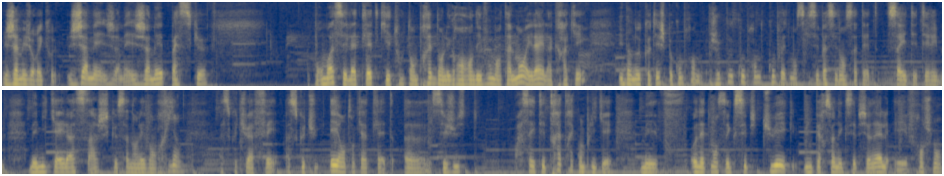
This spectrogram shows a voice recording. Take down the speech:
jamais j'aurais cru. Jamais, jamais, jamais, parce que pour moi, c'est l'athlète qui est tout le temps prête dans les grands rendez-vous mentalement, et là, elle a craqué. Et d'un autre côté, je peux comprendre. Je peux comprendre complètement ce qui s'est passé dans sa tête. Ça a été terrible. Mais Michaela, sache que ça n'enlève en rien à ce que tu as fait, à ce que tu es en tant qu'athlète. Euh, c'est juste. Ah, ça a été très très compliqué. Mais honnêtement, c'est tu es une personne exceptionnelle et franchement,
